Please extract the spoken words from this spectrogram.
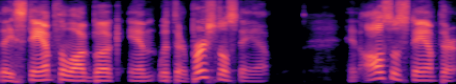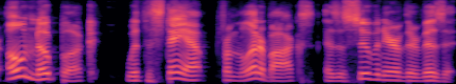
they stamp the logbook and with their personal stamp and also stamp their own notebook with the stamp from the letterbox as a souvenir of their visit.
